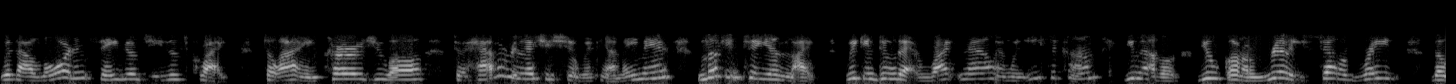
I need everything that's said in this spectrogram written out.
with our Lord and Savior Jesus Christ. So I encourage you all to have a relationship with Him. Amen. Look into your life. We can do that right now, and when Easter comes, you have a you're gonna really celebrate the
